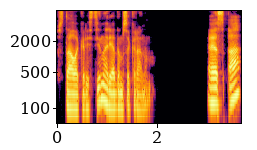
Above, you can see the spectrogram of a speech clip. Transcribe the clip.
Встала Кристина рядом с экраном. СА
